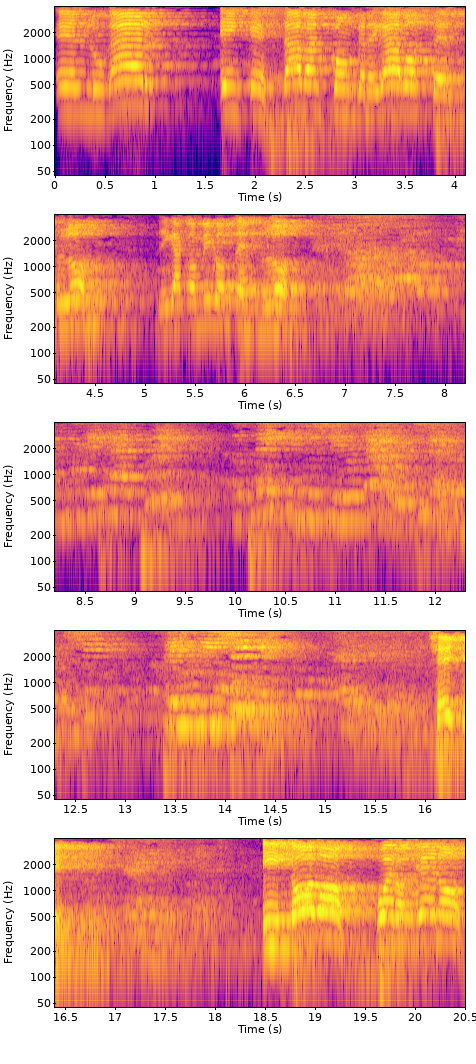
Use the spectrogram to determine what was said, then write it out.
el lugar en que estaban congregados tembló. Diga conmigo, tembló. Y todos fueron llenos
